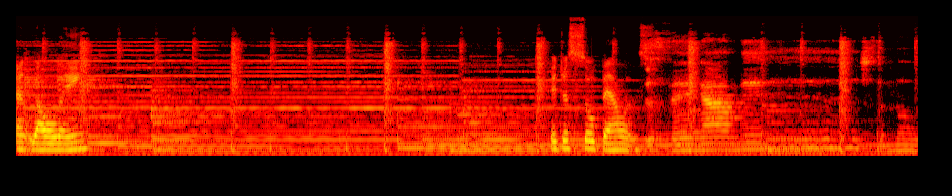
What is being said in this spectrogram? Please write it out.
and violin. It's just so the balanced. thing I miss the most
